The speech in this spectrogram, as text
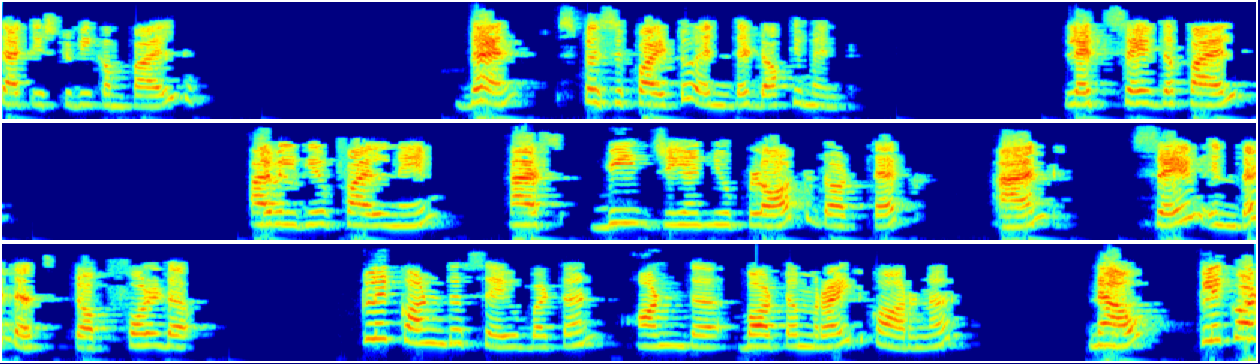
that is to be compiled. Then specify to end the document. Let's save the file. I will give file name as bgnuplot.tex and save in the desktop folder. Click on the save button on the bottom right corner. Now Click on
